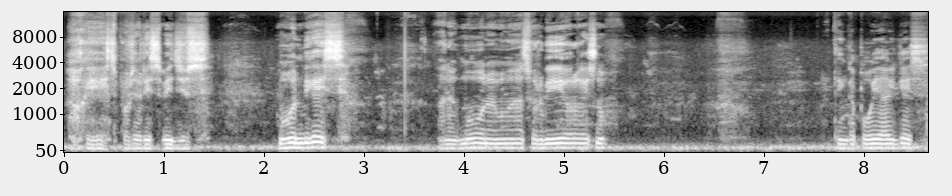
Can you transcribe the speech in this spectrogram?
Okay guys, for today's videos. Muhon mi guys. Ah, nagmuhon ang mga surveyor guys no. Ating kapuya guys.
